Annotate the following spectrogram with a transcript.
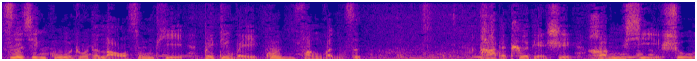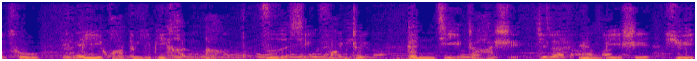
字形古拙的老宋体被定为官方文字。它的特点是横细竖粗，笔画对比很大，字形方正，根基扎实。运笔时需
